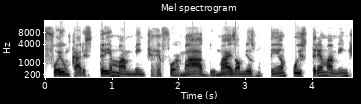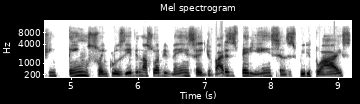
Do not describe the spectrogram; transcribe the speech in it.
foi um cara extremamente reformado, mas ao mesmo tempo extremamente intenso, inclusive na sua vivência de várias experiências espirituais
